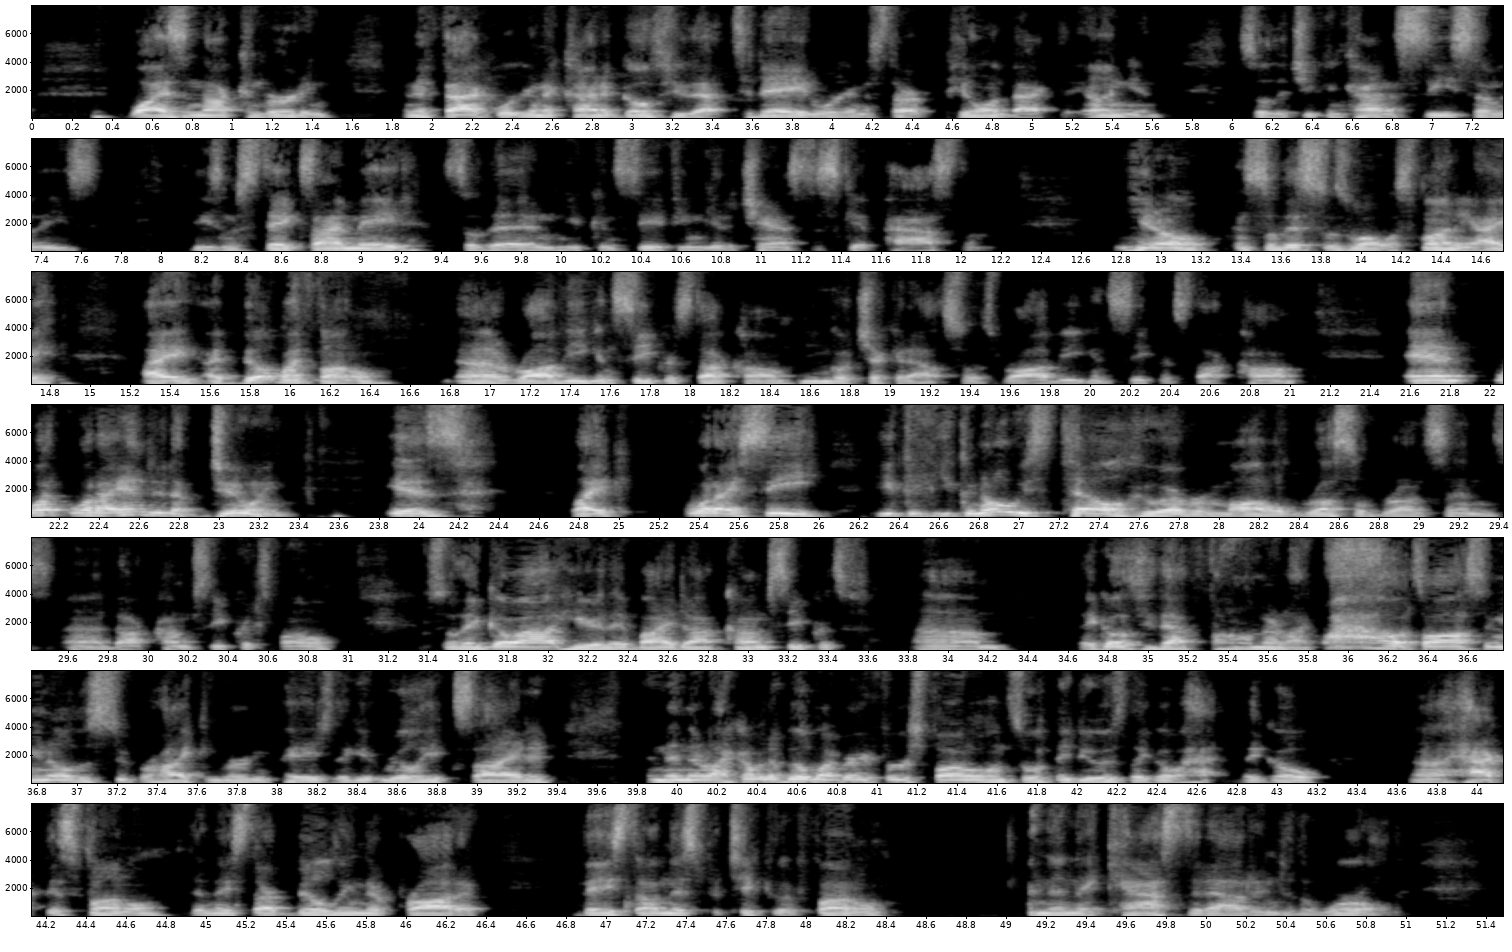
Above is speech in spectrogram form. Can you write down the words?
why is it not converting. And in fact, we're going to kind of go through that today, and we're going to start peeling back the onion so that you can kind of see some of these these mistakes I made, so then you can see if you can get a chance to skip past them. You know, and so this was what was funny. I I, I built my funnel uh, rawvegansecrets.com. You can go check it out. So it's rawvegansecrets.com. And what, what I ended up doing is like what I see, you can, you can always tell whoever modeled Russell Brunson's uh, .com secrets funnel. So they go out here, they buy .com secrets. Um, they go through that funnel and they're like, wow, it's awesome. You know, the super high converting page. They get really excited. And then they're like, I'm going to build my very first funnel. And so what they do is they go, ha- they go uh, hack this funnel. Then they start building their product based on this particular funnel and then they cast it out into the world.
